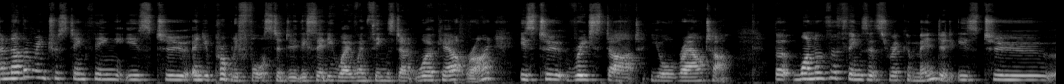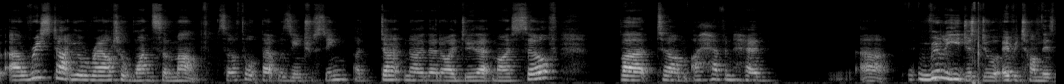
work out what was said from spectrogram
Another interesting thing is to, and you're probably forced to do this anyway when things don't work out right, is to restart your router. But one of the things that's recommended is to uh, restart your router once a month. So I thought that was interesting. I don't know that I do that myself, but um, I haven't had uh, really you just do it every time there's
